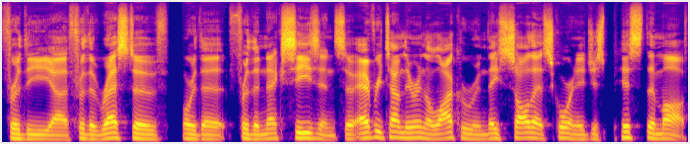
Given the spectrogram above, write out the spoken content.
for the uh, for the rest of or the for the next season. So every time they were in the locker room, they saw that score and it just pissed them off.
